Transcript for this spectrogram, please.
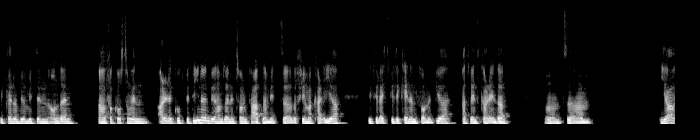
die können wir mit den Online-Verkostungen alle gut bedienen. Wir haben da einen tollen Partner mit äh, der Firma Kalea, die vielleicht viele kennen von den Bier-Adventkalendern. Und ähm, ja,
